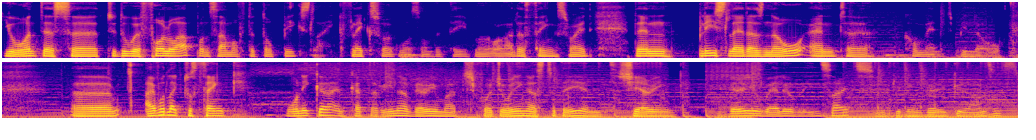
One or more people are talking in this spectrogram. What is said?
you want us uh, to do a follow up on some of the topics, like Flexwork was on the table or other things, right? Then please let us know and uh, comment below. Uh, I would like to thank Monica and Katarina very much for joining us today and sharing very valuable insights and giving very good answers.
